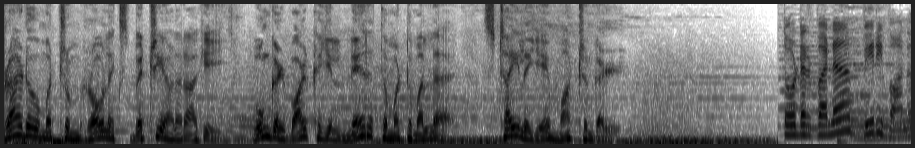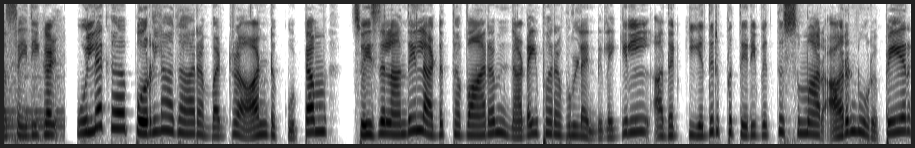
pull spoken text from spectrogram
ராடோ மற்றும் ரோலெக்ஸ் வெற்றியாளராகி உங்கள் வாழ்க்கையில் நேரத்தை மட்டுமல்ல ஸ்டைலையே மாற்றுங்கள். தொடர்பான விரிவான செய்திகள். உலக பொருளாதார மன்ற ஆண்டு கூட்டம் சுவிட்சர்லாந்தில் அடுத்த வாரம் நடைபெறவுள்ள நிலையில் அதற்கு எதிர்ப்பு தெரிவித்து சுமார் அறுநூறு பேர்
